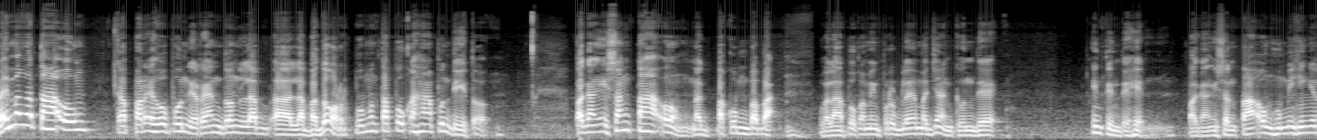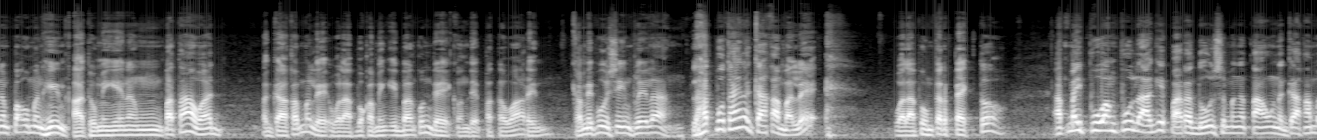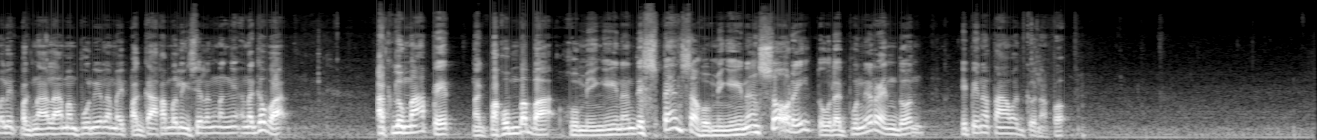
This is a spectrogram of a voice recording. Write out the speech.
May mga taong kapareho po ni Rendon Lab- ah, Labador pumunta po kahapon dito. Pag ang isang taong nagpakumbaba, wala po kaming problema dyan, kundi intindihin. Pag ang isang taong humihingi ng paumanhin at humingi ng patawad, pagkakamali, wala po kaming ibang kundi, kundi patawarin. Kami po simple lang. Lahat po tayo nagkakamali. Wala pong perpekto. At may puwang po lagi para doon sa mga taong nagkakamali. Pag nalaman po nila may pagkakamali silang nagawa, at lumapit, nagpakumbaba, humingi ng dispensa, humingi ng sorry, tulad po ni Rendon, ipinatawad ko na po.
